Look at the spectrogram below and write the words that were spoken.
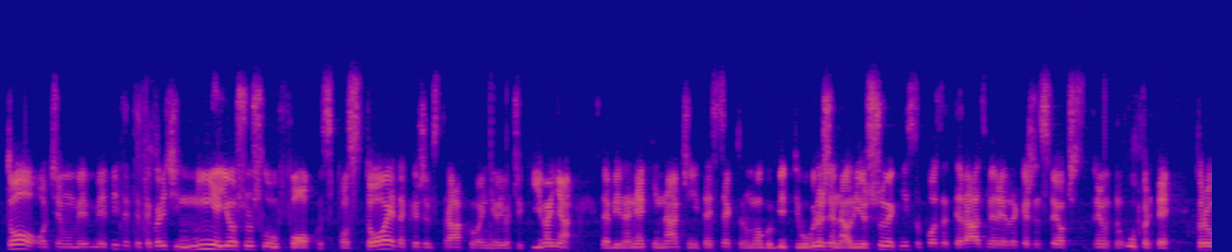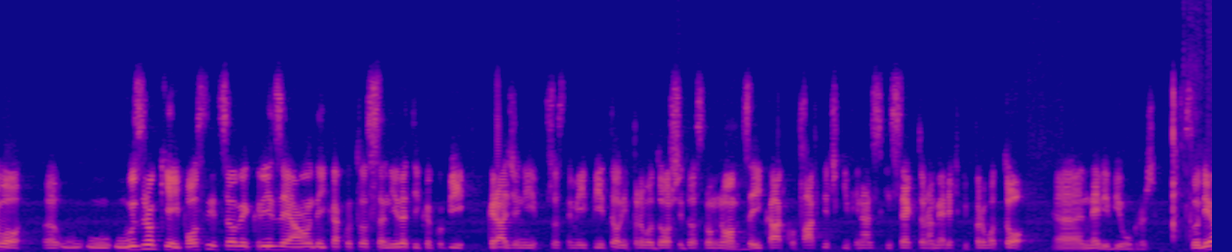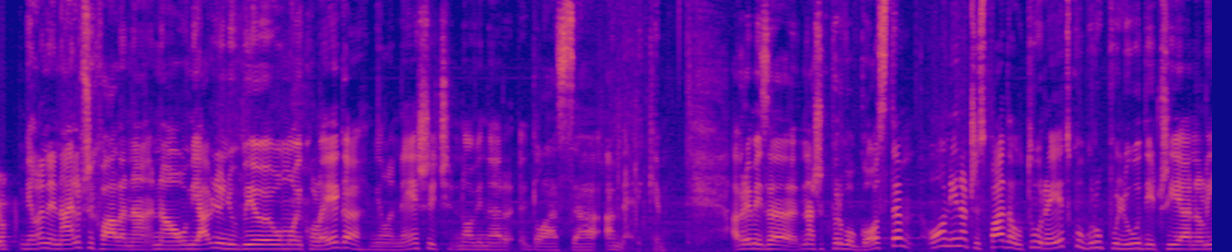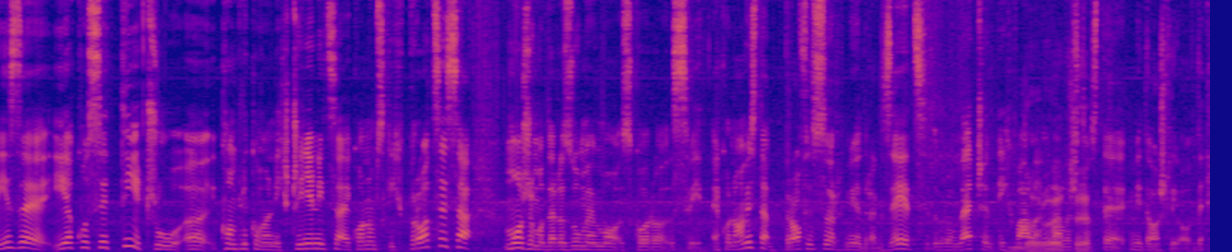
to o čemu me, me pitate, tako reći, nije još ušlo u fokus. Postoje, da kažem, strahovanje ili očekivanja da bi na neki način i taj sektor mogao biti ugrožen, ali još uvek nisu poznate razmere, da kažem sve oči su trenutno uprte prvo u, u, u uzroke i posljedice ove krize, a onda i kako to sanirati kako bi građani, što ste me i pitali, prvo došli do svog novca i kako faktički finansijski sektor američki prvo to ne bi bio ugrožen. Studio? Milane, najlepše hvala na, na ovom javljanju. Bio je ovo moj kolega Milan Nešić, novinar Glasa Amerike. A vreme za našeg prvog gosta. On inače spada u tu redku grupu ljudi čije analize, iako se tiču e, komplikovanih činjenica, ekonomskih procesa, možemo da razumemo skoro svi. Ekonomista, profesor Miodrag Zec, dobro večer i hvala, hvala što ste mi došli ovde.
